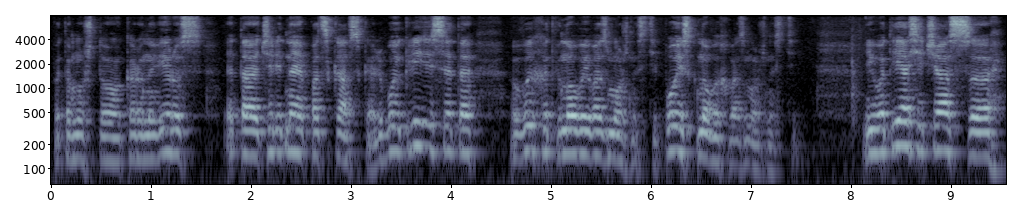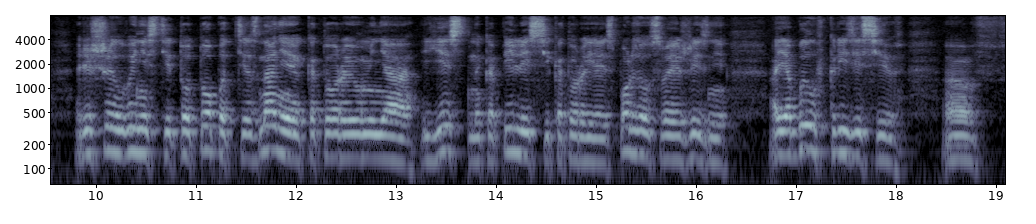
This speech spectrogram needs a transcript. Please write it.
Потому что коронавирус – это очередная подсказка. Любой кризис – это выход в новые возможности, поиск новых возможностей. И вот я сейчас э, решил вынести тот опыт, те знания, которые у меня есть, накопились и которые я использовал в своей жизни. А я был в кризисе э, в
